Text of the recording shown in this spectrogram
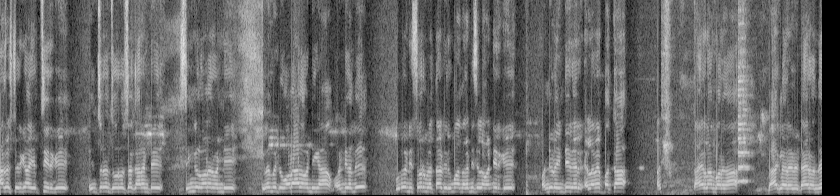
ஆகஸ்ட் வரைக்கும் எஃப்சி இருக்குது இன்சூரன்ஸ் ஒரு வருஷம் கரண்ட்டு சிங்கிள் ஓனர் வண்டி கிலோமீட்டர் ஓடாத வண்டிங்க. வண்டி வந்து புது வண்டி ஷோரூமில் எத்தாட்டி இருக்குமோ அந்த கண்டிஷனில் வண்டி இருக்குது வண்டியோட இன்டீரியர் எல்லாமே பக்கா. டயர்லாம் பாருங்கள் பேக்கில் ரெண்டு டயர் வந்து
